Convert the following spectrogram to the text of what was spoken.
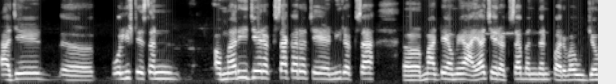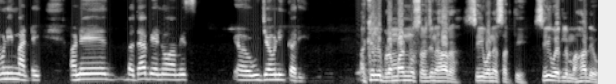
આજે પોલીસ સ્ટેશન અમારી જે રક્ષા કરે છે, એની રક્ષા માટે અમે આવ્યા છે રક્ષાબંધન પર્વ ઉજવણી માટે. અને બધા બહેનો અમે ઉજવણી કરી. અખિલ બ્રહ્માંડનું સર્જનહાર શિવ અને શક્તિ. શિવ એટલે મહાદેવ.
